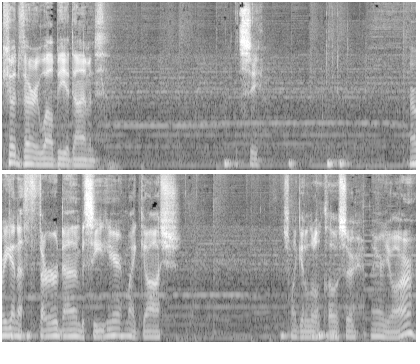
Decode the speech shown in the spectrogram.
could very well be a diamond. Let's see. Are we getting a third diamond Beceite here? My gosh. Just want to get a little closer. There you are.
